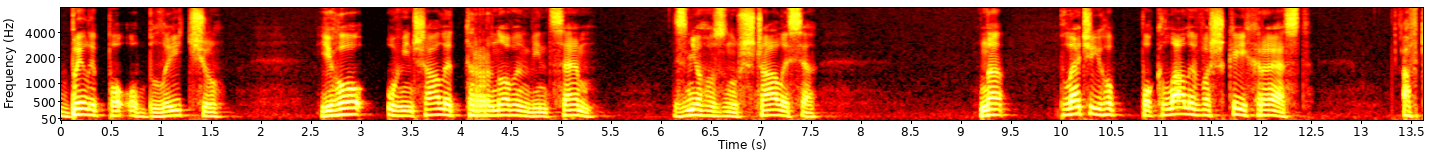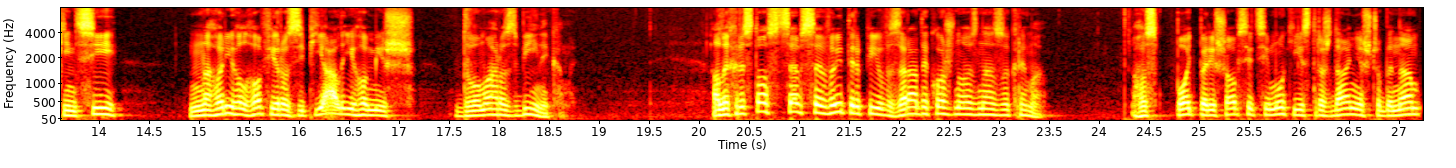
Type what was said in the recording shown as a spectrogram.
били по обличчю, його увінчали терновим вінцем, з нього знущалися, на плечі його поклали важкий хрест, а в кінці на горі Голгофі розіп'яли його між двома розбійниками. Але Христос це все витерпів заради кожного з нас, зокрема. Господь перейшов всі ці муки і страждання, щоб нам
